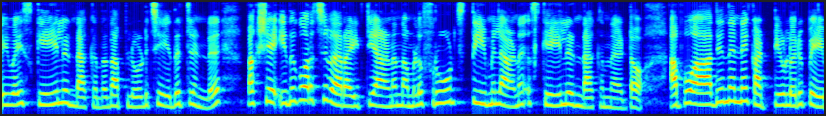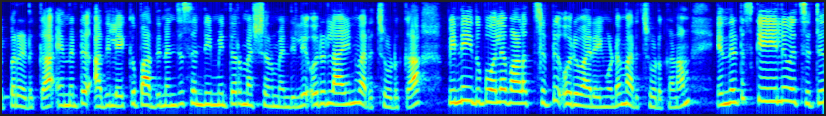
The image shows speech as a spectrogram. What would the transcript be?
ഐ വൈ സ്കെയിൽ ഉണ്ടാക്കുന്നത് അപ്ലോഡ് ചെയ്തിട്ടുണ്ട്. പക്ഷേ ഇത് കുറച്ച് വെറൈറ്റി ആണ്. നമ്മൾ ഫ്രൂട്ട്സ് തീമിലാണ് സ്കെയിൽ ഉണ്ടാക്കുന്നത് കേട്ടോ. അപ്പോൾ ആദ്യം തന്നെ കട്ടിയുള്ളൊരു പേപ്പർ എടുക്കുക. എന്നിട്ട് അതിലേക്ക് പതിനഞ്ച് സെന്റിമീറ്റർ മെഷർമെന്റിൽ ഒരു ലൈൻ വരച്ചു കൊടുക്കുക. പിന്നെ ഇതുപോലെ വളച്ചിട്ട് ഒരു വരയും കൂടെ വരച്ചു കൊടുക്കണം. എന്നിട്ട് സ്കെയിൽ വെച്ചിട്ട്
